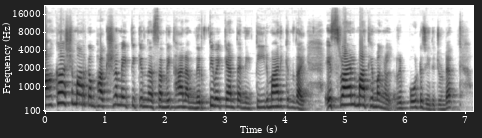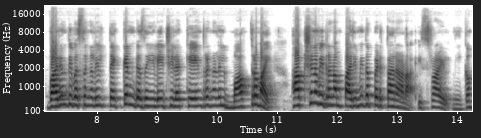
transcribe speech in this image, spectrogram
ആകാശമാർഗം ഭക്ഷണം എത്തിക്കുന്ന സംവിധാനം നിർത്തിവെക്കാൻ തന്നെ തീരുമാനിക്കുന്നതായി ഇസ്രായേൽ മാധ്യമങ്ങൾ റിപ്പോർട്ട് ചെയ്തിട്ടുണ്ട്. വരും ദിവസങ്ങളിൽ തെക്കൻ ഗസയിലെ ചില കേന്ദ്രങ്ങളിൽ മാത്രമായി ഭക്ഷണ വിതരണം പരിമിതപ്പെടുത്താനാണ് ഇസ്രായേൽ നീക്കം.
